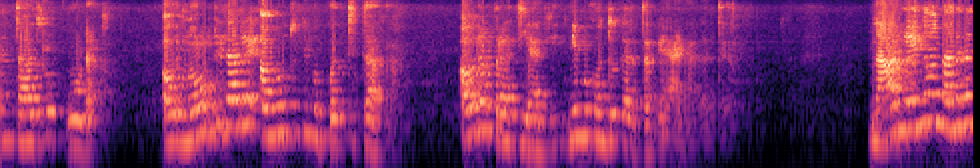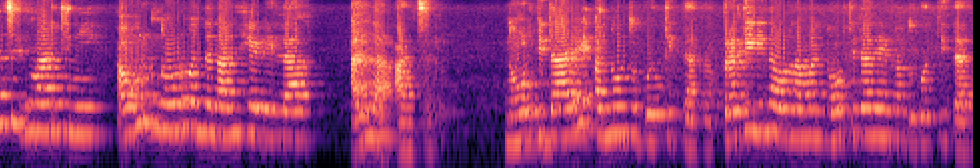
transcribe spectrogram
ಅಂತಾದ್ರೂ ಕೂಡ, ಅವ್ರು ನೋಡ್ತಿದ್ದಾರೆ ಅನ್ನೋದು ನಿಮಗೆ ಗೊತ್ತಿದ್ದಾಗ, ಅವರ ಪ್ರತಿಯಾಗಿ ನಿಮಗೊಂದು ಕರ್ತವ್ಯ ಆಡ್ ಆಗತ್ತೆ. ನಾನೇನೋ ನನಗನ್ಸಿದ್ ಮಾಡ್ತೀನಿ? ಅವ್ರು ನೋಡು ಅಂತ ನಾನ್ ಹೇಳಿಲ್ಲ. ಅಲ್ಲ, ಆನ್ಸರ್. ನೋಡ್ತಿದ್ದಾರೆ ಅನ್ನೋದು ಗೊತ್ತಿದ್ದಾಗ, ಪ್ರತಿದಿನ ಅವ್ರು ನಮ್ಮನ್ನ ನೋಡ್ತಿದ್ದಾರೆ ಅನ್ನೋದು ಗೊತ್ತಿದ್ದಾಗ,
